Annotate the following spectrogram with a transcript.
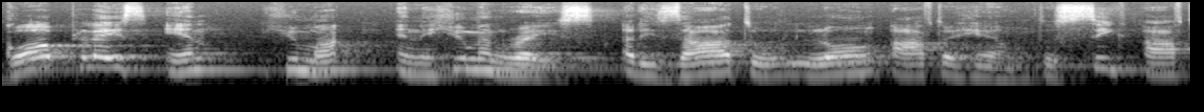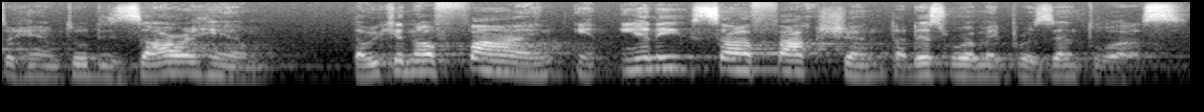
God placed in human in the human race a desire to long after him, to seek after him, to desire him, that we cannot find in any satisfaction that this world may present to us.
